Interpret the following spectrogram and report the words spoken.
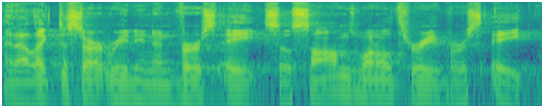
And I like to start reading in verse 8. So, Psalms 103, verse 8.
